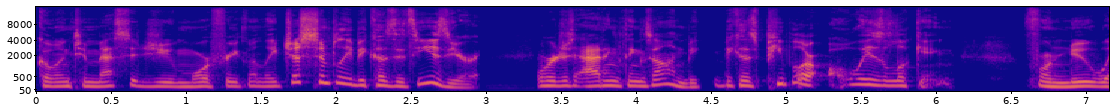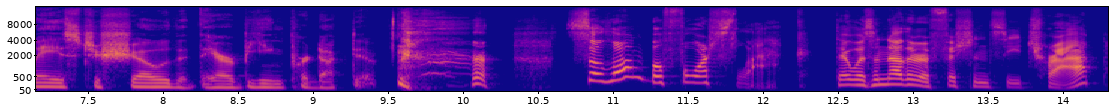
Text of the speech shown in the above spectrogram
going to message you more frequently just simply because it's easier. We're just adding things on because people are always looking for new ways to show that they are being productive. so long before Slack, there was another efficiency trap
